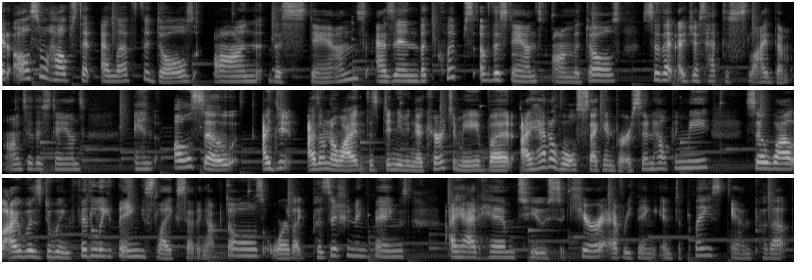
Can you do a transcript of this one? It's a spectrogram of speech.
It also helps that I left the dolls on the stands, as in the clips of the stands on the dolls, so that I just had to slide them onto the stands. And also, I didn't I don't know why this didn't even occur to me, but I had a whole second person helping me. So while I was doing fiddly things like setting up dolls or like positioning things, I had him to secure everything into place and put up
